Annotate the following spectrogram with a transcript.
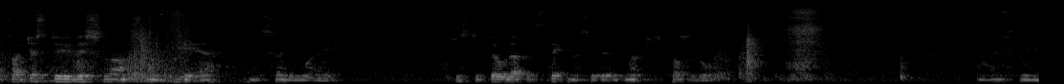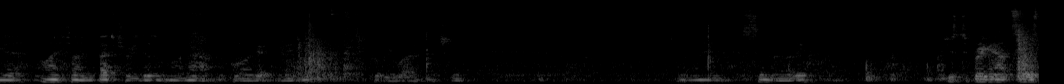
if I just do this last one here in the same way, just to build up the thickness of it as much as possible. If the uh, iPhone battery doesn't run out before I get to the end, probably won't actually. And then similarly, to bring out those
